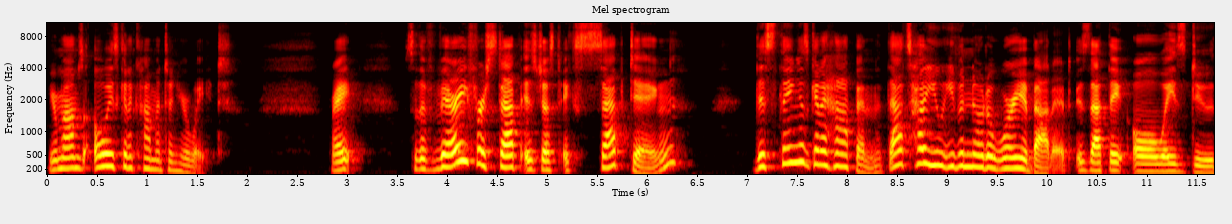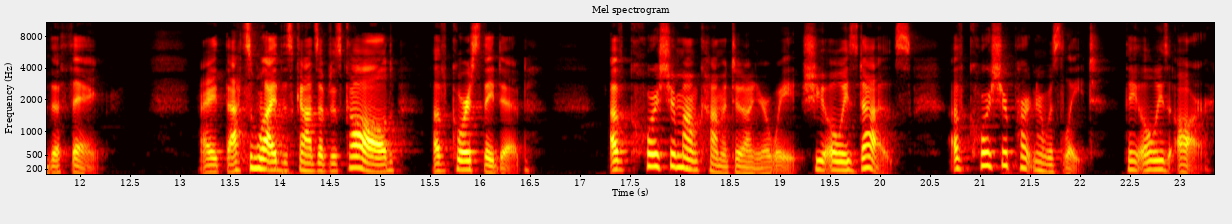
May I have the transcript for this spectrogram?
Your mom's always going to comment on your weight right? So the very first step is just accepting this thing is going to happen. That's how you even know to worry about it, is that they always do the thing, right? That's why this concept is called, of course they did. Of course your mom commented on your weight. She always does. Of course your partner was late. They always are.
